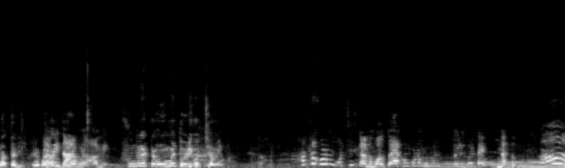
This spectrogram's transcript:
তাড়াতাড়ি এরকম আমি দাঁড়াবো না আমি সুন্দর একটা মুভমেন্ট তৈরি করছি আমি। হাতটা গরম করছিস কেন বলতো এখন কোনো মুভমেন্ট তৈরি করার টাইম না তো। আহ,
